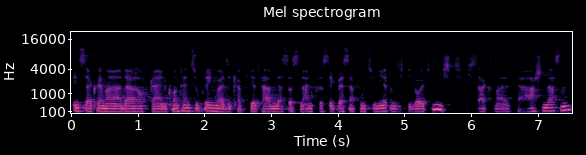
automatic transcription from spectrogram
Instagrammer darauf, geilen Content zu bringen, weil sie kapiert haben, dass das langfristig besser funktioniert und sich die Leute nicht, ich sag's mal, verarschen lassen.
